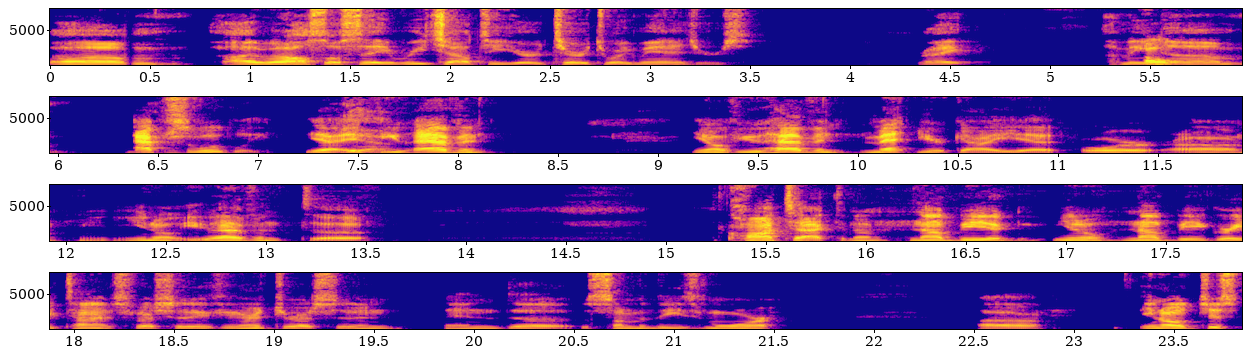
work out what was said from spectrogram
Um, I would also say reach out to your territory managers, right? I mean, Oh. um, Absolutely. Yeah, Yeah. If you haven't, you know, if you haven't met your guy yet, or uh, you know, you haven't uh, contacted him, now be a you know now be a great time, especially if you're interested in in uh, some of these more, uh, you know, just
